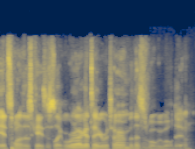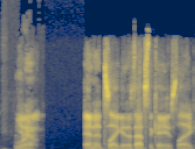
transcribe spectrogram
it's one of those cases like we're not gonna take a return, but this is what we will do. You right. know, and it's like if that's the case, like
